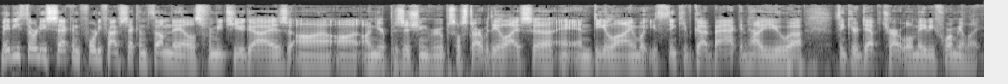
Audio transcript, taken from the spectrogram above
maybe 30 second, 45 second thumbnails from each of you guys on, on, on your position groups. We'll start with Ilaisa and, and D line. What you think you've got back, and how you uh, think your depth chart will maybe formulate.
